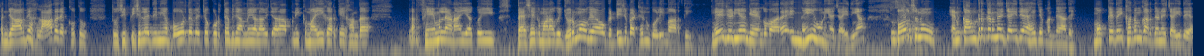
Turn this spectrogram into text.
ਪੰਜਾਬ ਦੇ ਹਾਲਾਤ ਦੇਖੋ ਤੂੰ। ਤੁਸੀਂ ਪਿਛਲੇ ਦਿਨੀਆਂ ਬੋਰ ਦੇ ਵਿੱਚ ਕੁੜਤੇ ਪਜਾਮੇ ਵਾਲਾ ਵਿਚਾਰਾ ਆਪਣੀ ਕਮਾਈ ਕਰਕੇ ਖਾਂਦਾ। ਯਾਰ ਫੇਮ ਲੈਣਾ ਜਾਂ ਕੋਈ ਪੈਸੇ ਕਮਾਉਣਾ ਕੋਈ ਜੁਰਮ ਹੋ ਗਿਆ ਉਹ ਗੱਡੀ 'ਚ ਬੈਠੇ ਨੂੰ ਗੋਲੀ ਮਾਰਤੀ। ਇਹ ਜਿਹੜੀਆਂ ਗੈਂਗਵਾਰ ਹੈ ਇਹ ਨਹੀਂ ਹੋਣੀਆਂ ਚਾਹੀਦੀਆਂ। ਪੁਲਿਸ ਨੂੰ ਐਨਕਾਊਂਟਰ ਕਰਨੇ ਚਾਹੀਦੇ ਇਹੋ ਜਿਹੇ ਬੰਦਿਆਂ ਦੇ। ਮੌਕੇ ਤੇ ਹੀ ਖਤਮ ਕਰ ਦੇਣੇ ਚਾਹੀਦੇ ਆ।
